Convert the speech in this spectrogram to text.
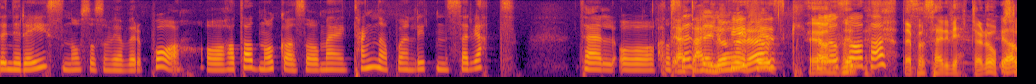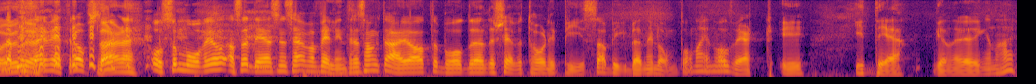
den reisen også som vi har vært på, og har tatt noe som jeg tegna på en liten serviett til å Ja, få det sett den fysisk. Ja. til å så test. Det er på servietter det Ja, oppstår, det er på servietter det oppstår. Det det. Og så må vi jo, altså Det syns jeg var veldig interessant, det er jo at både Det skjeve tårn i Pisa og Big Ben i London er involvert i idégenereringen her.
